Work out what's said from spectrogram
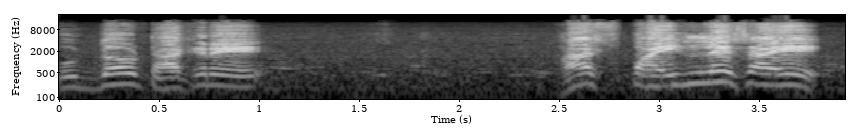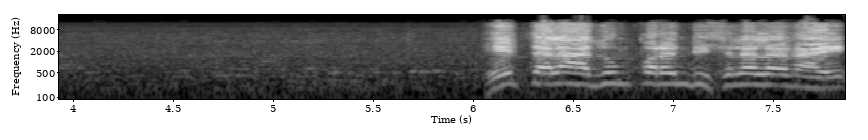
उद्धव ठाकरे हा स्पाईनलेस आहे. हे त्याला अजूनपर्यंत दिसलेलं नाही.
